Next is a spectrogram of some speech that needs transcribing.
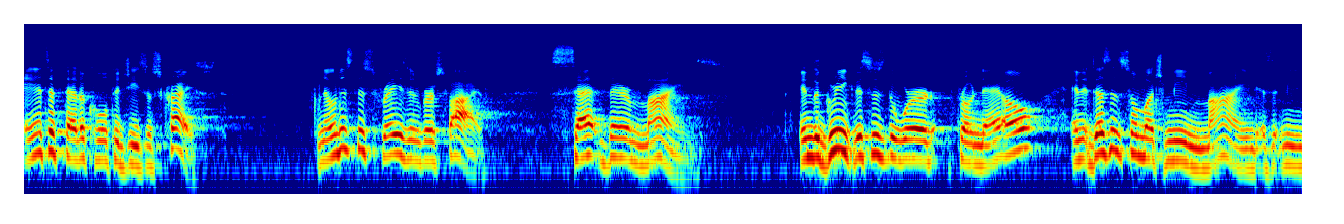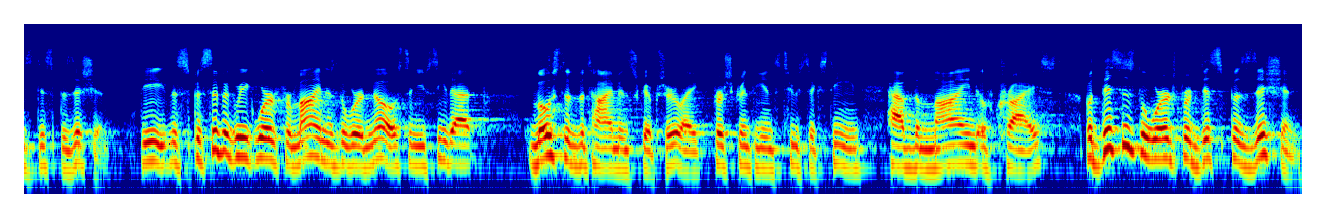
antithetical to Jesus Christ. Notice this phrase in verse 5 set their minds. In the Greek, this is the word phroneo, and it doesn't so much mean mind as it means disposition. The, the specific Greek word for mind is the word nous, and you see that most of the time in Scripture, like 1 Corinthians 2.16, have the mind of Christ. But this is the word for disposition.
